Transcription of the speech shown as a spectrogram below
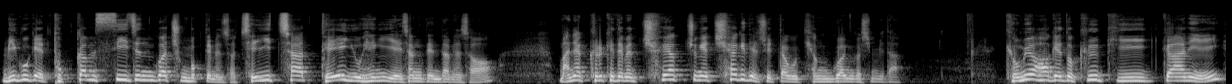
미국의 독감 시즌과 중복되면서 제2차 대유행이 예상된다면서 만약 그렇게 되면 최악 중에 최악이 될 수 있다고 경고한 것입니다. 교묘하게도 그 기간이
